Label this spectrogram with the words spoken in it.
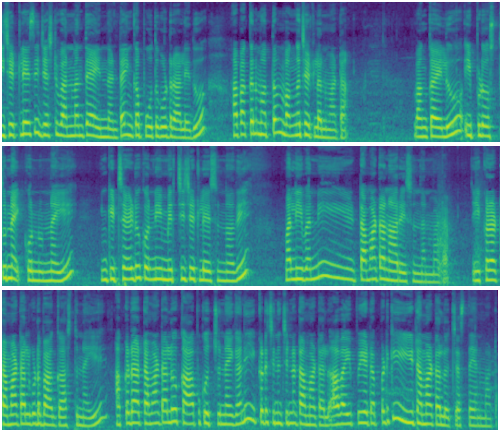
ఈ చెట్లు వేసి జస్ట్ వన్ మంతే అయిందంట. ఇంకా పూత కూడా రాలేదు. ఆ పక్కన మొత్తం వంగ చెట్లు అనమాట వంకాయలు ఇప్పుడు వస్తున్నాయి. కొన్ని ఉన్నాయి. ఇంక ఇటు సైడు కొన్ని మిర్చి చెట్లు వేసున్నది. మళ్ళీ ఇవన్నీ టమాటా నారేసిందనమాట ఇక్కడ టమాటాలు కూడా బాగా కాస్తున్నాయి. అక్కడ టమాటాలు కాపుకొచ్చున్నాయి కానీ ఇక్కడ చిన్న చిన్న టమాటాలు. అవి అయిపోయేటప్పటికి ఈ టమాటాలు వచ్చేస్తాయి అనమాట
